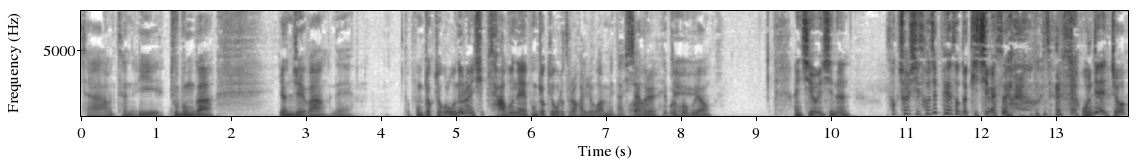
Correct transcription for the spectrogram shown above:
자, 아무튼 이 두 분과 연주의 방, 네. 또 본격적으로 오늘은 14분에 본격적으로 들어가려고 합니다. 시작을 해볼 네. 거고요. 아니 지연 씨는 석철 씨 서재패에서도 기침했어요. 언제 했죠?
